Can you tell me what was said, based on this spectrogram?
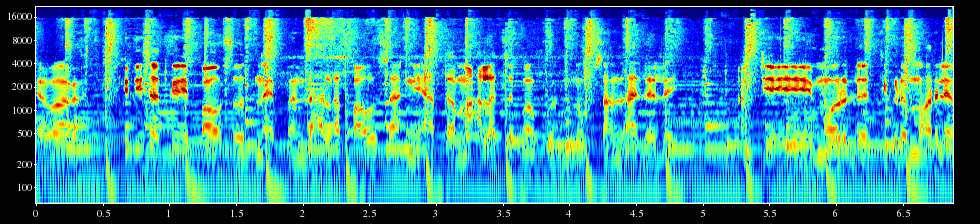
हे बघा. किती दिवसात कधी पाऊस होत नाही पण झाला पाऊस आणि आता मालाचं पण खूप नुकसान झालेलं आहे. आमचे मोरलं तिकडं मोरल्या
